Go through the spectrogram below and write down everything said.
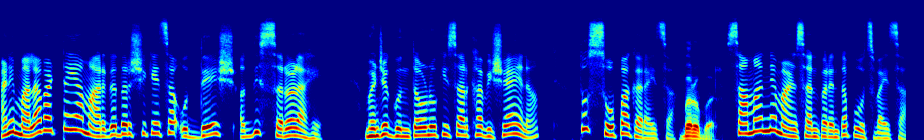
आणि मला वाटतं या मार्गदर्शिकेचा उद्देश अगदी सरळ आहे. म्हणजे गुंतवणुकीसारखा विषय आहे ना तो सोपा करायचा. बरोबर. सामान्य माणसांपर्यंत पोचवायचा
